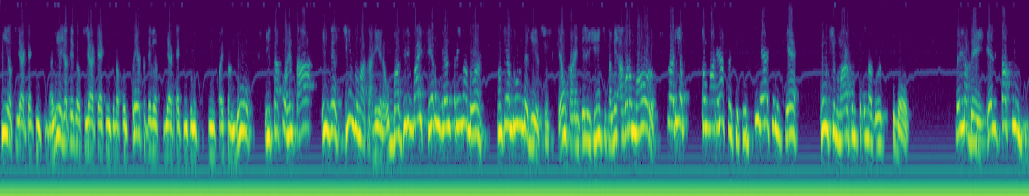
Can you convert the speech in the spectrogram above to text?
tinha auxiliar técnico dali, já teve auxiliar técnico da Ponte Preta, teve auxiliar técnico no, no Paysandu, e está correndo, está investindo na carreira. O Basílio vai ser um grande treinador, não tenha dúvida disso. É um cara inteligente também. Agora o Mauro precisaria tomar essa atitude, se é que ele quer continuar como treinador de futebol. Veja bem, ele está com.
